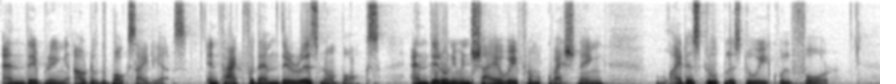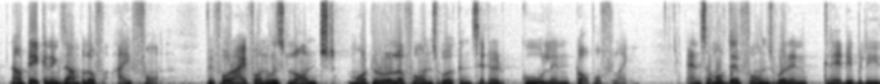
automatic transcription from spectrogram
and they bring out of the box ideas. In fact, for them, there is no box. And they don't even shy away from questioning why does 2 plus 2 equal 4? Now take an example of iPhone. Before iPhone was launched, Motorola phones were considered cool and top of line. And some of their phones were incredibly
